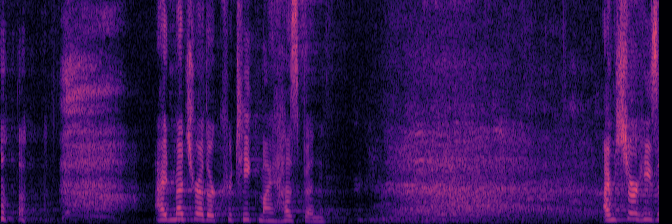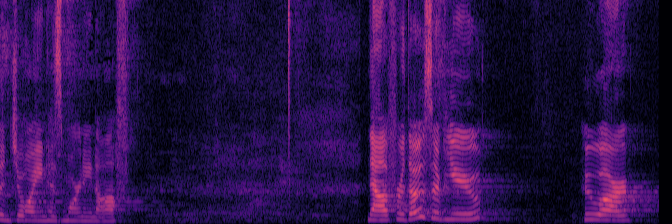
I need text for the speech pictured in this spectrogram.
I'd much rather critique my husband. I'm sure he's enjoying his morning off. Now, for those of you who are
